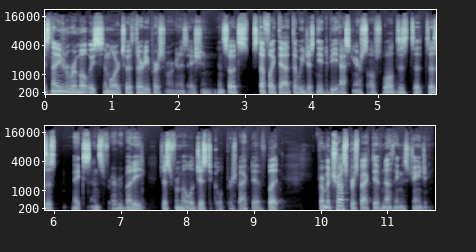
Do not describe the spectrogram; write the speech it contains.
it's not even remotely similar to a 30 person organization. And so it's stuff like that that we just need to be asking ourselves. Well, does does this make sense for everybody just from a logistical perspective? But from a trust perspective, nothing's changing.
